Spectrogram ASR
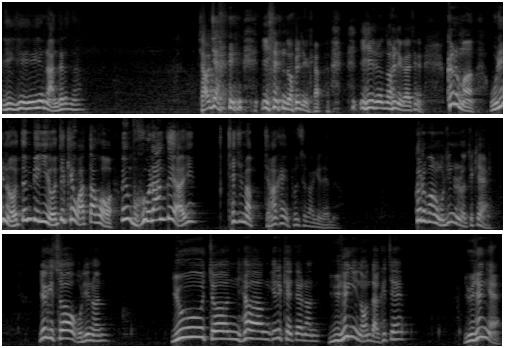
이건 안 그랬나? 자우자 이런 논리가 이런 논리가 그러면 우리는 어떤 병이 어떻게 왔다고 흔한 거야 체질만 정확하게 분석하게 되면 그러면 우리는 어떻게? 여기서 우리는 유전형 이렇게 되는 유형이 논다. 그치? 유형에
